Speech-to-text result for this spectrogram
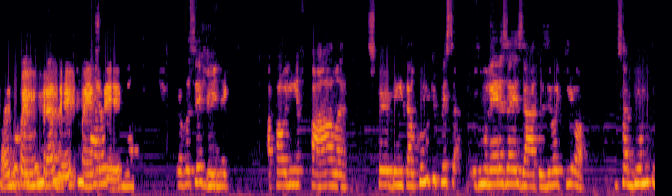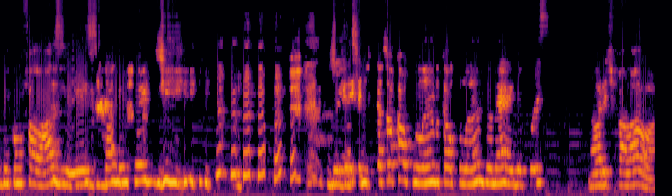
Mas foi um prazer te conhecer. Para você ver, né? A Paulinha fala super bem e tal. Como que pensa, as mulheres é exatas? Eu aqui, ó, não sabia muito bem como falar às vezes, quase me perdi. Gente, a gente fica só calculando, calculando, né? E depois, na hora de falar, ó,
